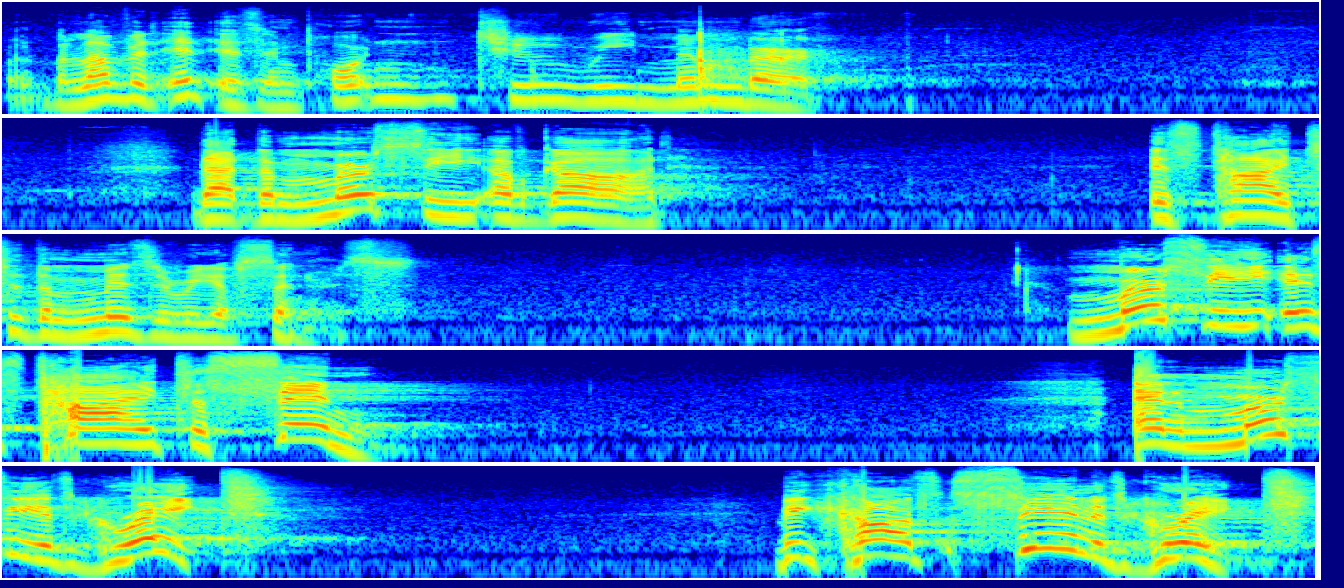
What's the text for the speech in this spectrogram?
But, beloved, it is important to remember that the mercy of God is tied to the misery of sinners. Mercy is tied to sin. And mercy is great because sin is great.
